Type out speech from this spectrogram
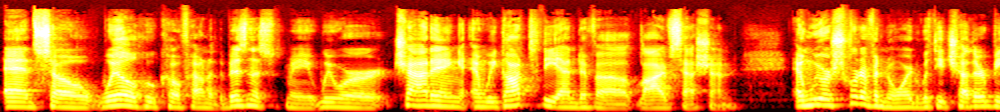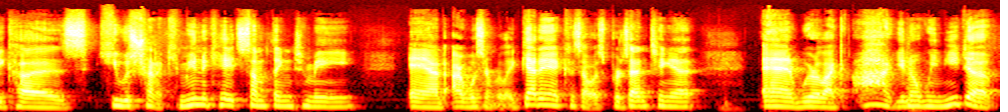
And so Will, who co-founded the business with me, we were chatting and we got to the end of a live session and we were sort of annoyed with each other because he was trying to communicate something to me and I wasn't really getting it because I was presenting it. And we were like, ah, you know, we need to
